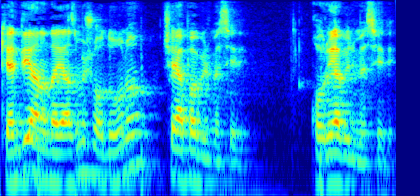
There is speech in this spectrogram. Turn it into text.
Kendi yanında yazmış olduğunu şey yapabilmesiydi. Koruyabilmesiydi.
